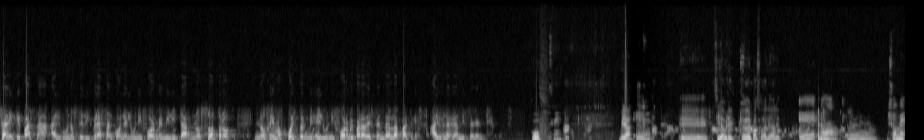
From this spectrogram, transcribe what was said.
¿Saben qué pasa? Algunos se disfrazan con el uniforme militar. Nosotros nos hemos puesto el, uniforme para defender la patria. Hay una gran diferencia. Uf. Sí. Mira, eh, eh, sí, Abril, te doy paso, dale, dale. Eh, no, mm, yo me,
